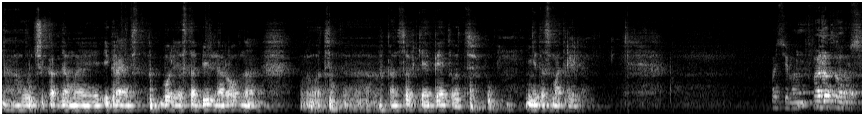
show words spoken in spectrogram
А, Лучше, когда мы играем более стабильно, ровно. Вот. э, В концовке опять вот не досмотрели. Спасибо. Пожалуйста, вопрос.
